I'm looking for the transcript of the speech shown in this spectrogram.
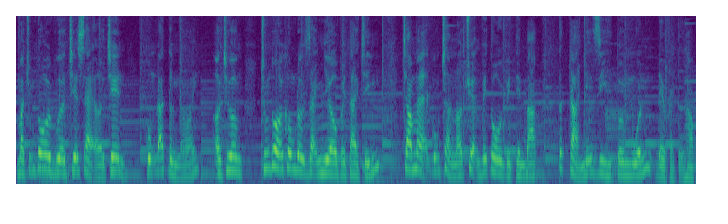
mà chúng tôi vừa chia sẻ ở trên cũng đã từng nói. Ở trường, chúng tôi không được dạy nhiều về tài chính. Cha mẹ cũng chẳng nói chuyện với tôi về tiền bạc Tất cả những gì tôi muốn đều phải tự học.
